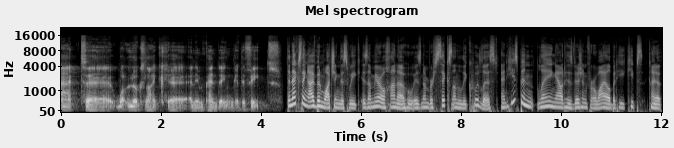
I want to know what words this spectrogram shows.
at uh, what looks like uh, an impending defeat. The next thing I've been watching this week is Amir Ohana, who is number six on the Likud list, and he's been laying out his vision for a while, but he keeps kind of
